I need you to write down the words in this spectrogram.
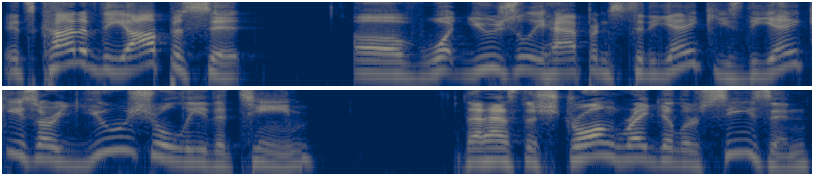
It's kind of the opposite of what usually happens to the Yankees. The Yankees are usually the team that has the strong regular season.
